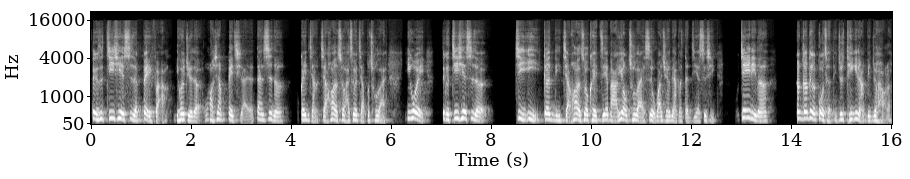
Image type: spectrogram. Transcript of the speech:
这个是机械式的背法，你会觉得我好像背起来了，但是呢，我跟你讲，讲话的时候还是会讲不出来，因为这个机械式的。记忆跟你讲话的时候可以直接把它用出来，是完全两个等级的事情。我建议你呢，刚刚那个过程你就听一两遍就好了，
